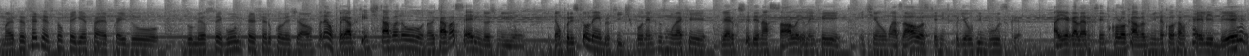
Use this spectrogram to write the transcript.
mas eu tenho certeza que eu peguei essa época aí do, do meu segundo e terceiro colegial. Não, foi a época que a gente tava no, na oitava série em 2001. Então por isso que eu lembro que, tipo, eu lembro que os moleques vieram com CD na sala e eu lembro que tinha umas aulas que a gente podia ouvir música. Aí a galera sempre colocava, as meninas colocavam KLB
